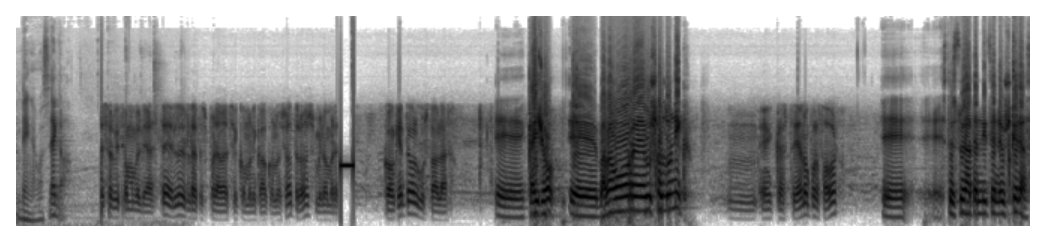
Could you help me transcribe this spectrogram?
Venga, guaz. Venga. El servicio móvil de Astel, gracias por haberse comunicado con nosotros. Mi nombre es... ¿Con quién tengo el gusto de hablar? Eh, kaixo, eh, badago hor Euskaldunik? Mm, en castellano, por favor. Eh, ez tezu atenditzen euskeraz?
